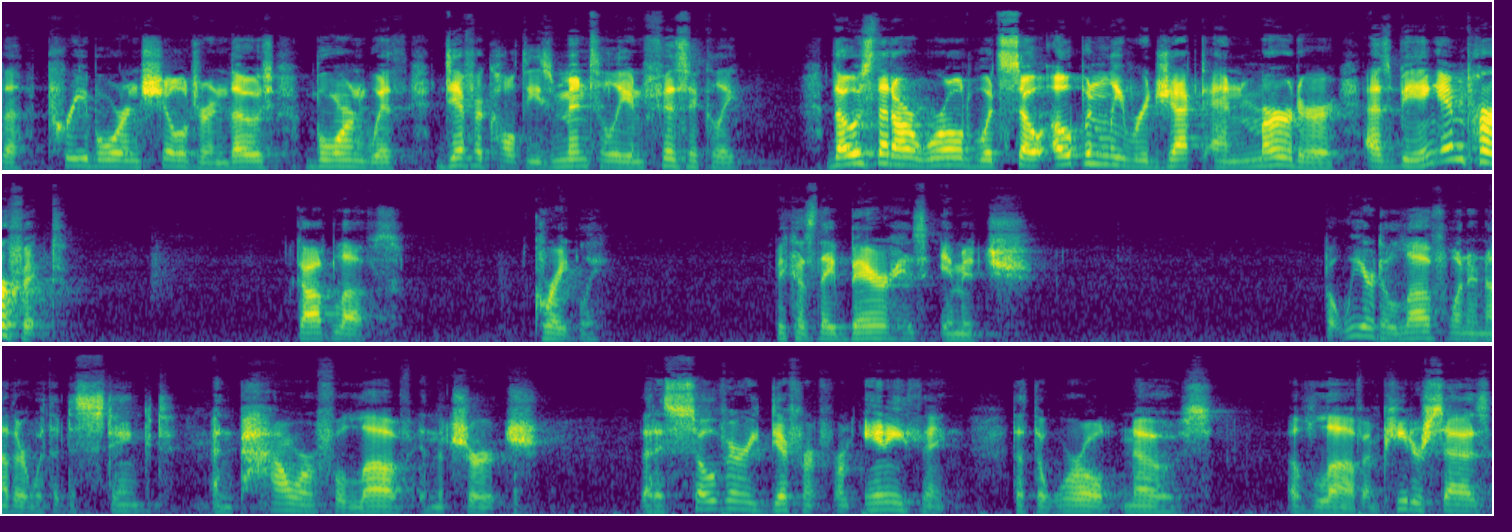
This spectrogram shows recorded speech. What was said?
The preborn children, those born with difficulties mentally and physically, those that our world would so openly reject and murder as being imperfect, God loves greatly because they bear his image. But we are to love one another with a distinct and powerful love in the church that is so very different from anything that the world knows of love. And Peter says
